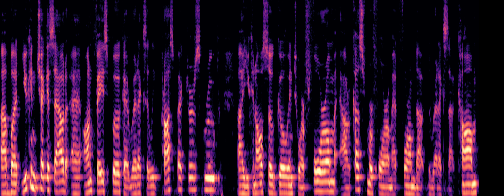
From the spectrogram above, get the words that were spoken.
Uh, but you can check us out at, on Facebook at Red X Elite Prospectors Group. Uh, you can also go into our forum, our customer forum at forum.theredx.com.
